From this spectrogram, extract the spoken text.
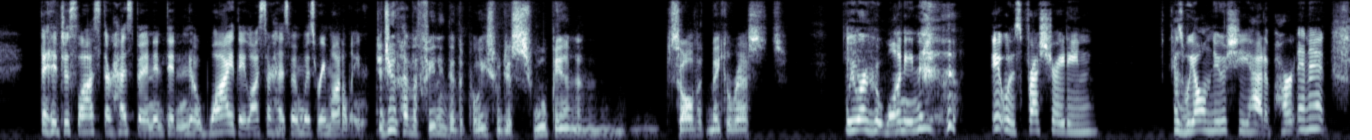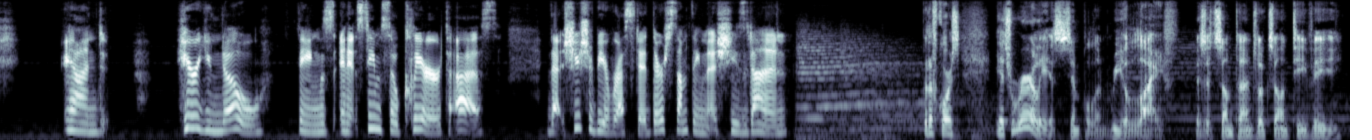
that had just lost their husband and didn't know why they lost their husband was remodeling Did you have a feeling that the police would just swoop in and solve it, make arrests? we were wanting It was frustrating because we all knew she had a part in it. And here you know things, and it seems so clear to us that she should be arrested. There's something that she's done. But of course, it's rarely as simple in real life as it sometimes looks on TV.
